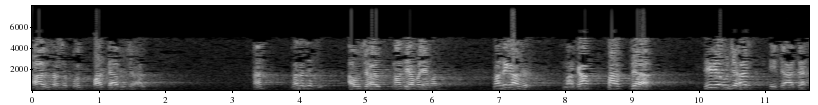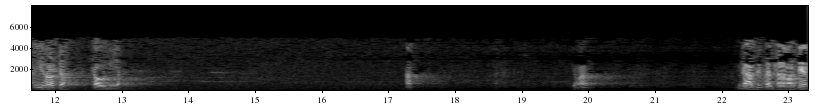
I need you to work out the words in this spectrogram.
hal tersebut pada Abu Jahal? Hah? Nggak terjadi. Abu Jahal mati apa ya, Pak? Mati kafir. Maka pada diri Abu Jahal tidak ada iradah kauniyah. Hah? Gimana? Enggak arti dalam artian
